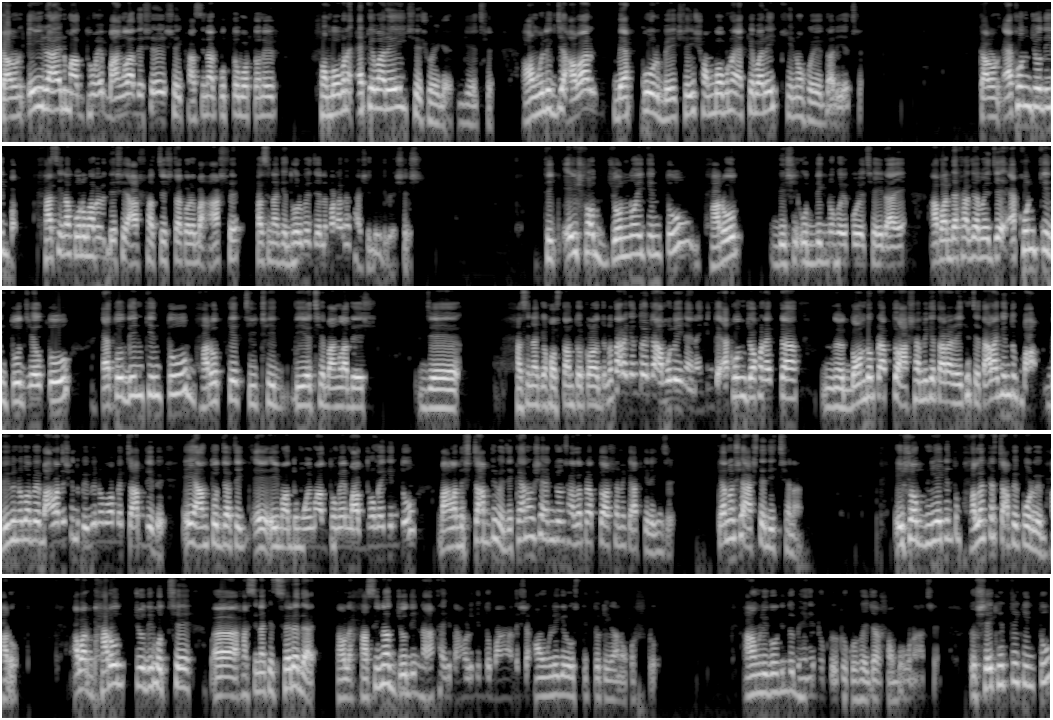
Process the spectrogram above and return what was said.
কারণ এই রায়ের মাধ্যমে বাংলাদেশে শেখ হাসিনার প্রত্যাবর্তনের সম্ভাবনা একেবারেই শেষ হয়ে গিয়েছে। আওয়ামী লীগ যে আবার ব্যাক করবে, সেই সম্ভাবনা একেবারেই ক্ষীণ হয়ে দাঁড়িয়েছে। কারণ এখন যদি হাসিনা কোনোভাবে দেশে আসার চেষ্টা করে বা আসে, হাসিনাকে ধরবে, জেলে পাঠাবে, ফাঁসি দিয়ে দিবে, শেষ। ঠিক এই সব জন্যই কিন্তু ভারত বেশি উদ্বিগ্ন হয়ে পড়েছে এই রায়ে। আবার দেখা যাবে যে এখন কিন্তু যেহেতু এতদিন কিন্তু ভারতকে চিঠি দিয়েছে বাংলাদেশ যে হাসিনাকে হস্তান্তর করার জন্য, তারা কিন্তু এটা আমলেই নেয় না কিন্তু এখন যখন একটা দণ্ডপ্রাপ্ত আসামিকে তারা রেখেছে। তারা কিন্তু বিভিন্নভাবে, বাংলাদেশ কিন্তু বিভিন্নভাবে চাপ দিবে। এই আন্তর্জাতিক এই মাধ্যম, ওই মাধ্যমের মাধ্যমে কিন্তু বাংলাদেশ চাপ দিবে যে, কেন সে একজন সাজাপ্রাপ্ত আসামিকে আটকে রেখেছে? কেন সে আসতে দিচ্ছে না? এইসব নিয়ে কিন্তু ভালো একটা চাপে পড়বে ভারত। আবার ভারত যদি হচ্ছে হাসিনাকে ছেড়ে দেয়, তাহলে হাসিনা যদি না থাকে, তাহলে কিন্তু বাংলাদেশে আওয়ামী লীগের অস্তিত্ব টিকানো কষ্ট আওয়ামী লীগও কিন্তু ভেঙে টুকরো টুকরো হয়ে যাওয়ার সম্ভাবনা আছে। তো সেই ক্ষেত্রে কিন্তু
